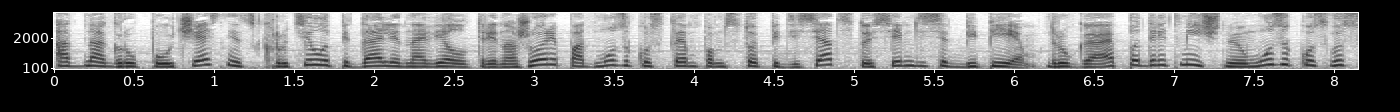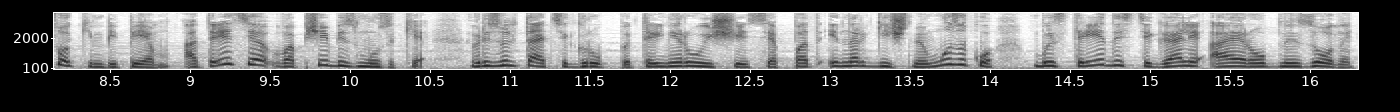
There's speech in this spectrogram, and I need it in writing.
Одна группа участниц крутила педали на велотренажере под музыку с темпом 150-170 BPM, другая под ритмичную музыку с высоким BPM, а третья вообще без музыки. В результате группы, тренирующиеся под энергичную музыку, быстрее достигали аэробной зоны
